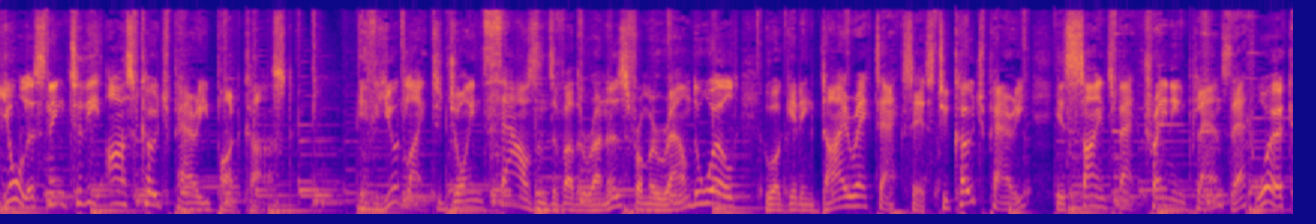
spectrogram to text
You're listening to the Ask Coach Parry podcast. If you'd like to join thousands of other runners from around the world who are getting direct access to Coach Parry, his science backed training plans that work,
